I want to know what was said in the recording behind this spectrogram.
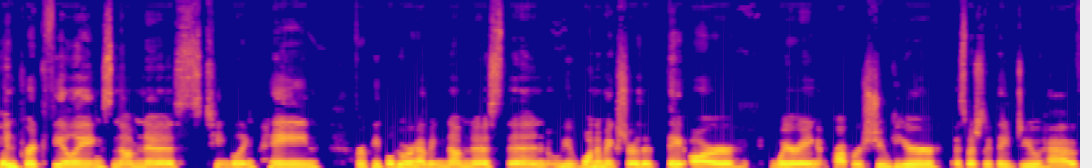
pinprick feelings, numbness, tingling pain. For people who are having numbness, then we want to make sure that they are wearing proper shoe gear, especially if they do have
